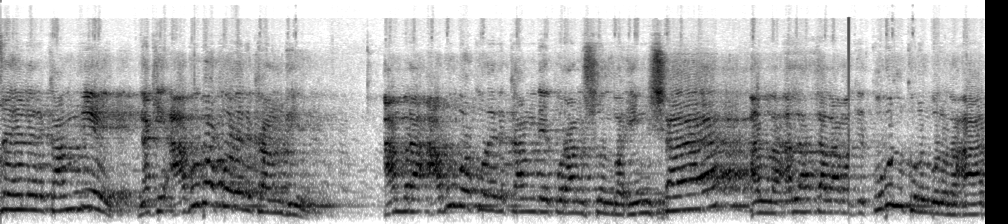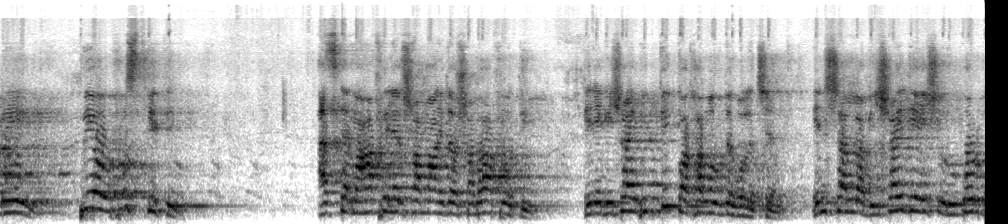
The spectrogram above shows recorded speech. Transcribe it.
জেহেলের কান দিয়ে নাকি আবু বকরের কান দিয়ে? আমরা আবু বকরের কান দিয়ে কোরআন শুনব, ইনশা আল্লাহ আল্লাহ তালা আমাকে কবুল করুন, বলুন আমিন। প্রিয় উপস্থিতি, আজকের মাহফিলের সম্মানিত সভাপতি, তিনি বিষয় ভিত্তিক কথা বলতে বলেছেন। ইনশাল্লাহ বিষয় দিয়ে শুরু করব।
